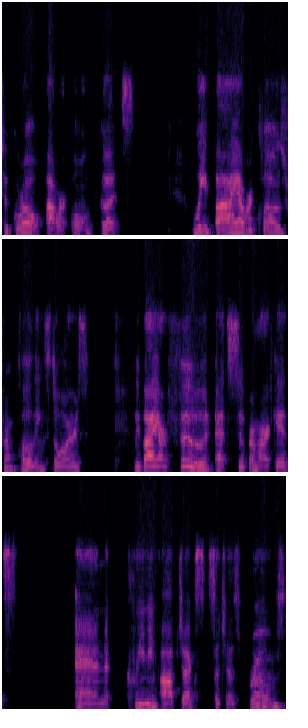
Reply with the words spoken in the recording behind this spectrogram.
to grow our own goods. We buy our clothes from clothing stores. We buy our food at supermarkets and cleaning objects such as brooms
